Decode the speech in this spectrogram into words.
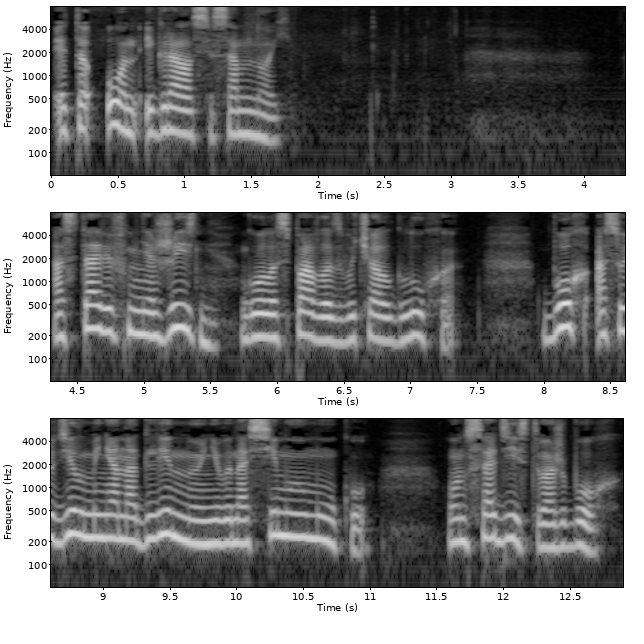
это он игрался со мной. Оставив мне жизнь, голос Павла звучал глухо. Бог осудил меня на длинную невыносимую муку. Он садист, ваш Бог.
